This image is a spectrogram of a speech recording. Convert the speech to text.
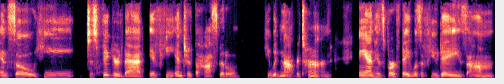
And so he just figured that if he entered the hospital he would not return and his birthday was a few days um,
